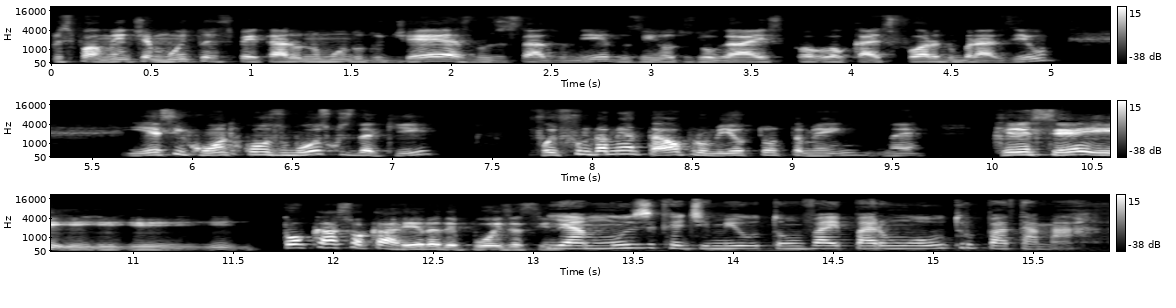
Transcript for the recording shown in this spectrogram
principalmente, é muito respeitado no mundo do jazz, nos Estados Unidos, em outros lugares, locais fora do Brasil. E esse encontro com os músicos daqui foi fundamental para o Milton também, né? Crescer e, e, e, e, tocar sua carreira depois, assim. E né? a música de Milton vai para um outro patamar.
